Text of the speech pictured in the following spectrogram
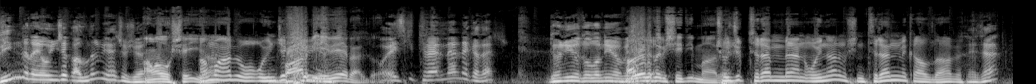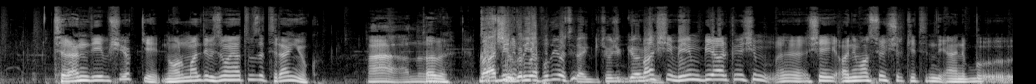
Bin liraya oyuncak alınır mı ya çocuğa? Ama o şey ya. Ama abi o oyuncak Barbie evi- evi herhalde o. O eski trenler ne kadar? Dönüyor dolanıyor. Bu arada bir şey diyeyim mi abi? Çocuk tren miren oynar mı şimdi? Tren mi kaldı abi? Neden? Tren diye bir şey yok ki. Normalde bizim hayatımızda tren yok. Ha anladım. Tabii. Bak Kaç benim- yıldır yapılıyor tren çocuk görmüyor. Bak şimdi benim bir arkadaşım e, şey animasyon şirketinde yani bu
